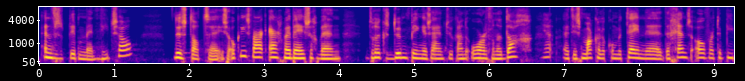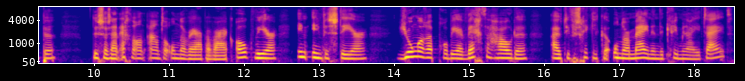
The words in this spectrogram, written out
En dat is op dit moment niet zo. Dus dat uh, is ook iets waar ik erg mee bezig ben. Drugsdumpingen zijn natuurlijk aan de orde van de dag. Ja. Het is makkelijk om meteen uh, de grens over te piepen. Dus er zijn echt wel een aantal onderwerpen waar ik ook weer in investeer jongeren probeer weg te houden uit die verschrikkelijke ondermijnende criminaliteit.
